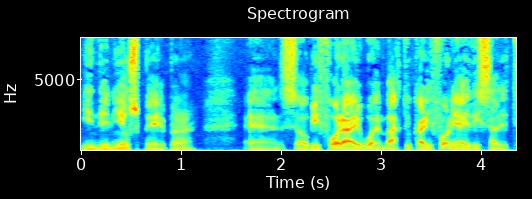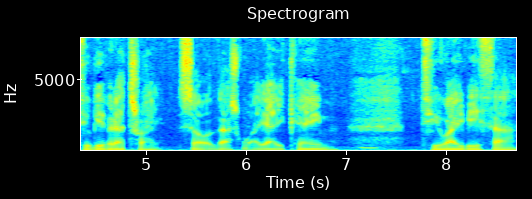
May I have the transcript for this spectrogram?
in the newspaper. And so before I went back to California, I decided to give it a try. So that's why I came to Ibiza,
